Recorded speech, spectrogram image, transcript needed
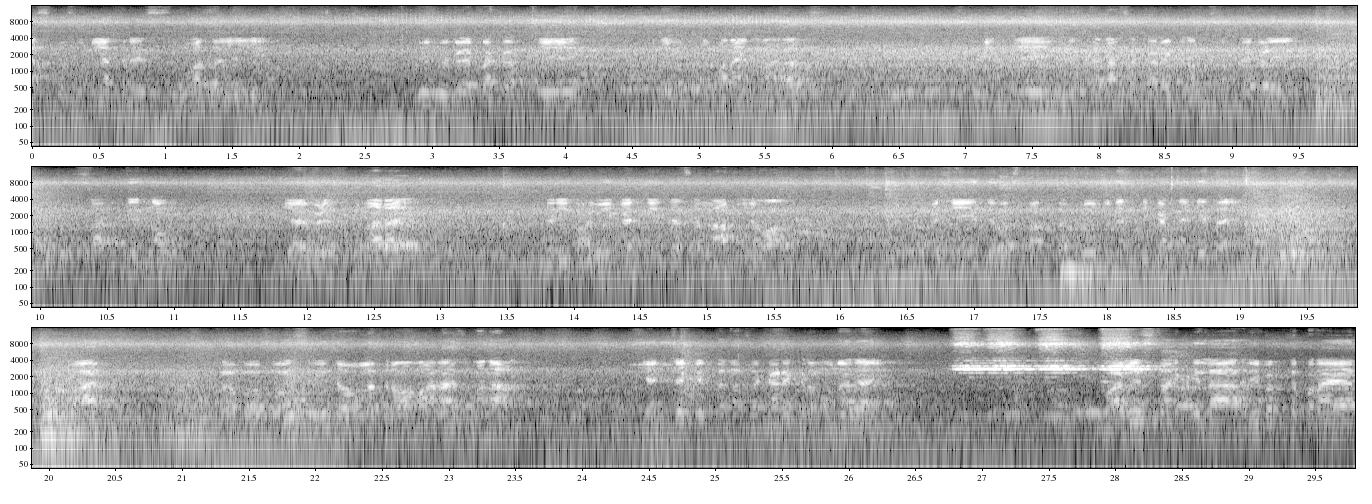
आजपासून यात्रेस सुरुवात झालेली आहे. वेगवेगळ्या प्रकारचे जे भक्तपरायण महाराज यांचे कीर्तनाचा कार्यक्रम संध्याकाळी सात ते नऊ यावेळेस होणार आहे. तरी भाविकांनी त्याचा लाभ घ्यावा. अशी देवस्थानतर्फे विनंती करण्यात येत आहे. भगवान श्री दौलतराव महाराज म्हणा यांच्या कीर्तनाचा कार्यक्रम होणार आहे. बावीस तारखेला हरिभक्तपरायण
